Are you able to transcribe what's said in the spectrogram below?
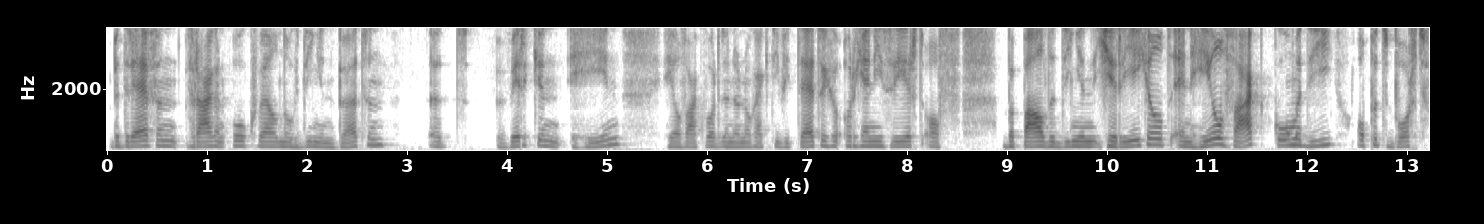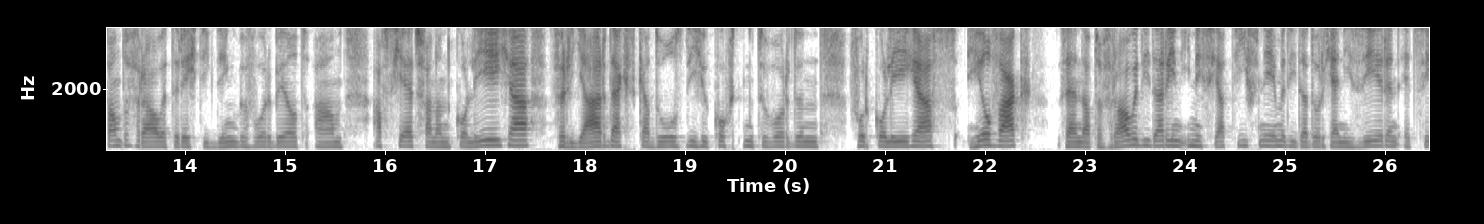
bedrijven vragen ook wel nog dingen buiten het werken heen. Heel vaak worden er nog activiteiten georganiseerd of bepaalde dingen geregeld. En heel vaak komen die op het bord van de vrouwen terecht. Ik denk bijvoorbeeld aan afscheid van een collega, verjaardagscadeaus die gekocht moeten worden voor collega's. Heel vaak zijn dat de vrouwen die daarin initiatief nemen, die dat organiseren, etc.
